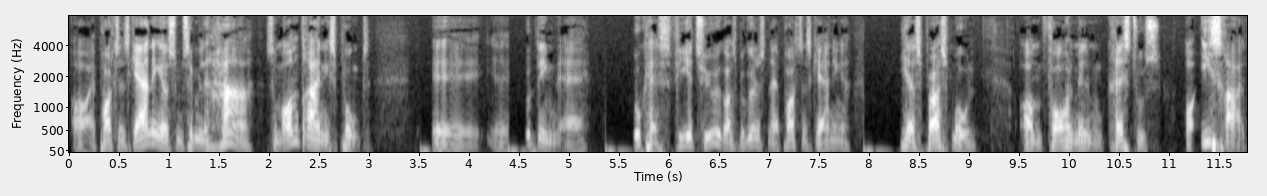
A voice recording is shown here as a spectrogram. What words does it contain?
og Apostlenes Gerninger, som simpelthen har som omdrejningspunkt øh, øh, slutningen af Lukas 24, ikke også begyndelsen af Apostlenes Gerninger, her spørgsmål om forhold mellem Kristus og Israel.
